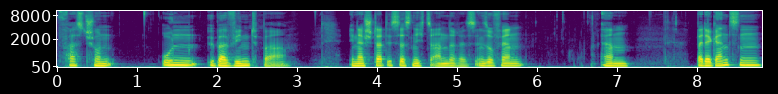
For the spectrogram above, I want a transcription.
fast schon unüberwindbar. In der Stadt ist das nichts anderes. Insofern ähm, bei der ganzen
